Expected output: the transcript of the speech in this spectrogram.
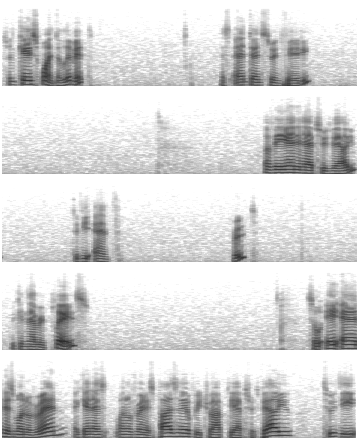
So in case 1, the limit as n tends to infinity of a n in absolute value to the nth root. We can now replace. So a n is 1 over n. Again, as 1 over n is positive, we drop the absolute value to the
